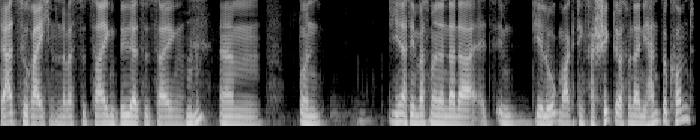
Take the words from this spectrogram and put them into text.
dazu reichen oder was zu zeigen, Bilder zu zeigen. Mhm. Ähm, und je nachdem, was man dann da, jetzt im Dialogmarketing verschickt oder was man da in die Hand bekommt,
